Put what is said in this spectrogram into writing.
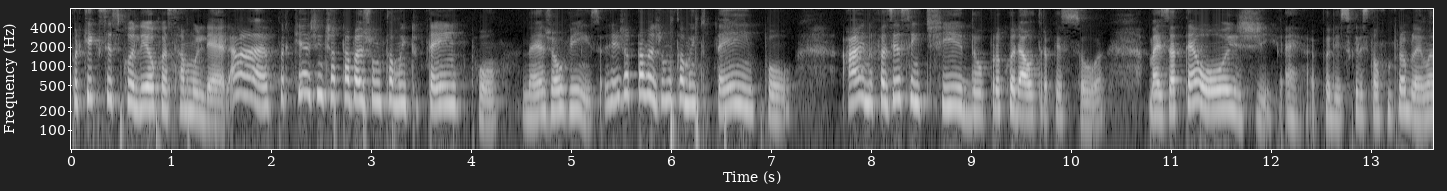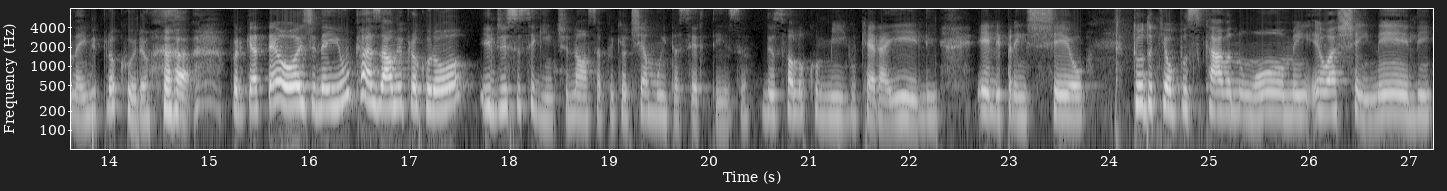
Por que, que você escolheu com essa mulher? Ah, porque a gente já estava junto há muito tempo né? Já ouvi isso. A gente já estava junto há muito tempo. Ai, não fazia sentido procurar outra pessoa. Mas até hoje, é, é por isso que eles estão com problema, né? E me procuram. porque até hoje nenhum casal me procurou e disse o seguinte: nossa, porque eu tinha muita certeza. Deus falou comigo que era ele, ele preencheu. Tudo que eu buscava num homem, eu achei nele.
